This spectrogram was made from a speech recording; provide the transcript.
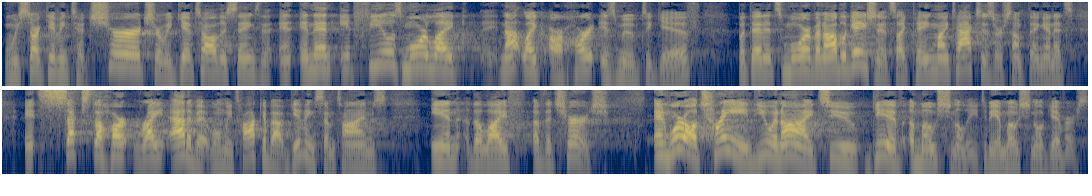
when we start giving to church or we give to all these things, and, and then it feels more like, not like our heart is moved to give, but that it's more of an obligation. It's like paying my taxes or something. And it's, it sucks the heart right out of it when we talk about giving sometimes in the life of the church. And we're all trained, you and I, to give emotionally, to be emotional givers.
